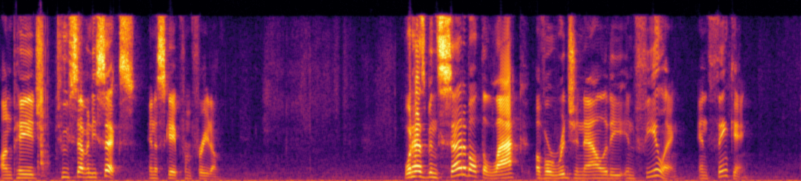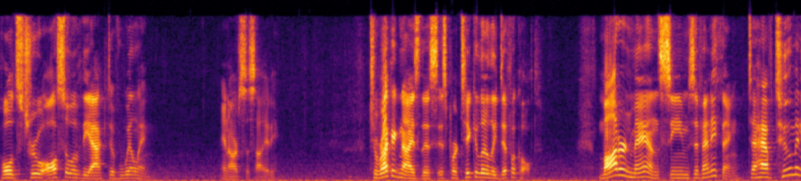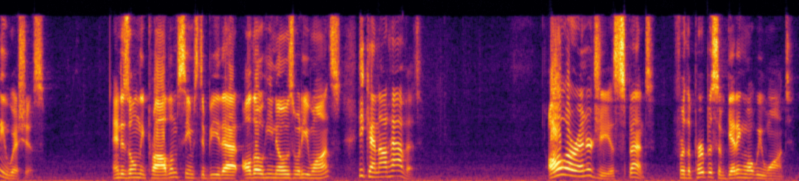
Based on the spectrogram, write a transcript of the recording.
on page 276 in Escape from Freedom. What has been said about the lack of originality in feeling and thinking holds true also of the act of willing in our society. To recognize this is particularly difficult. Modern man seems, if anything, to have too many wishes and his only problem seems to be that although he knows what he wants, he cannot have it. All our energy is spent for the purpose of getting what we want.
